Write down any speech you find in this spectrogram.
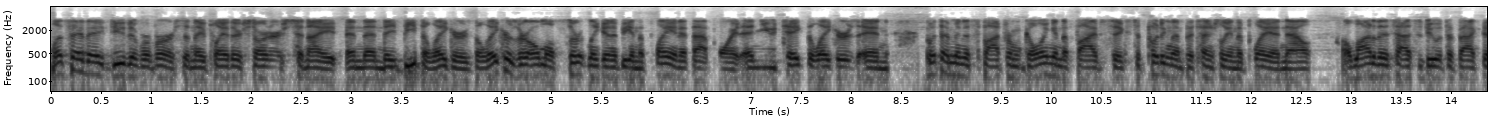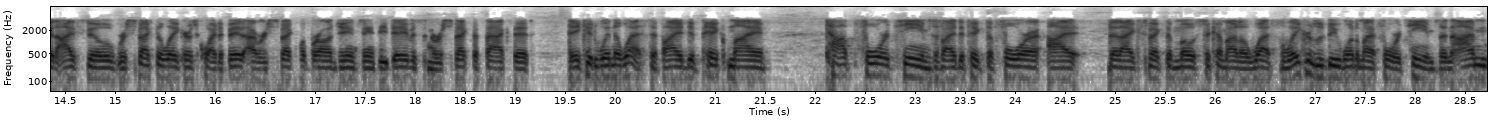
let's say they do the reverse and they play their starters tonight and then they beat the Lakers. The Lakers are almost certainly going to be in the play in at that point, and you take the Lakers and put them in a spot from going into 5 6 to putting them potentially in the play in. Now, a lot of this has to do with the fact that I still respect the Lakers quite a bit. I respect LeBron James, Anthony Davis, and respect the fact that they could win the West. If I had to pick my top four teams, if I had to pick the four I that I expect the most to come out of the West, the Lakers would be one of my four teams, and I'm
